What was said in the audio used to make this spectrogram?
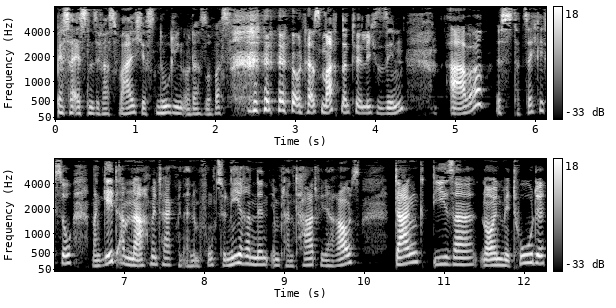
besser essen Sie was Weiches, Nudeln oder sowas. und das macht natürlich Sinn. Aber es ist tatsächlich so, man geht am Nachmittag mit einem funktionierenden Implantat wieder raus, dank dieser neuen Methode,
